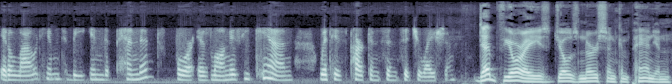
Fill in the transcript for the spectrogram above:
It allowed him to be independent for as long as he can with his Parkinson's situation. Deb Fiore is Joe's nurse and companion.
